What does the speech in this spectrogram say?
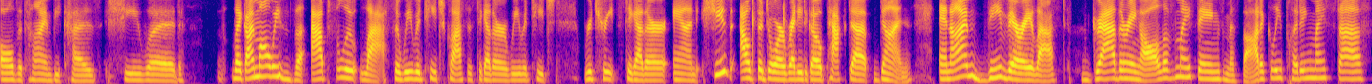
all the time because she would like I'm always the absolute last. So we would teach classes together, we would teach retreats together, and she's out the door, ready to go, packed up, done. And I'm the very last, gathering all of my things, methodically putting my stuff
